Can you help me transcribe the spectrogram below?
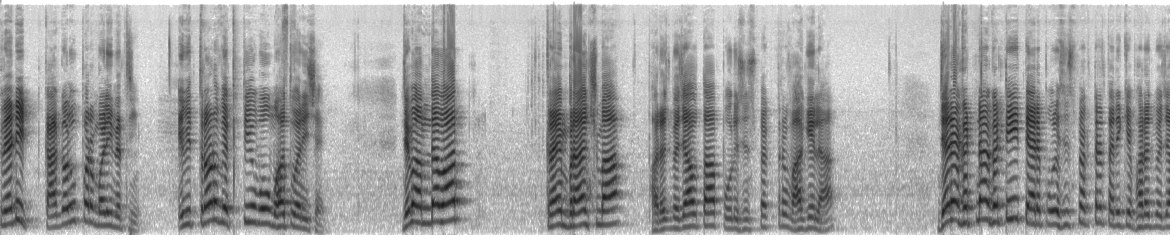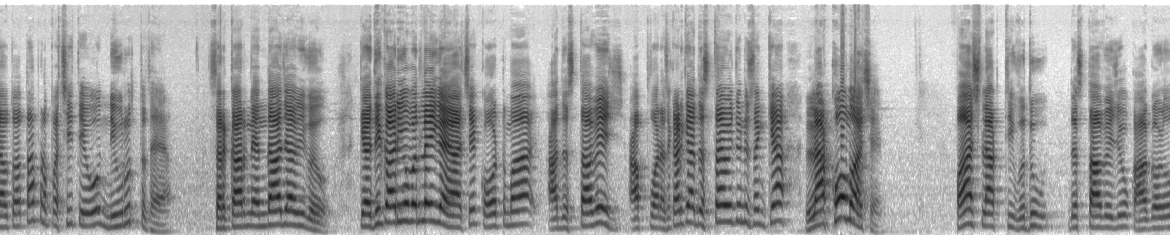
ક્રેડિટ કાગળ ઉપર મળી નથી, એવી ત્રણ વ્યક્તિઓ બહુ મહત્ત્વની છે. જેમાં અમદાવાદ ક્રાઇમ બ્રાન્ચમાં ફરજ બજાવતા પોલીસ ઇન્સ્પેક્ટર વાઘેલા. જ્યારે ઘટના ઘટી ત્યારે પોલીસ ઇન્સ્પેક્ટર તરીકે ફરજ બજાવતા હતા, પણ પછી તેઓ નિવૃત્ત થયા. સરકારને અંદાજ આવી ગયો કે અધિકારીઓ બદલાઈ ગયા છે, કોર્ટમાં આ દસ્તાવેજ આપવાના છે. કારણ કે આ દસ્તાવેજોની સંખ્યા લાખોમાં છે. પાંચ લાખથી વધુ દસ્તાવેજો, કાગળો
